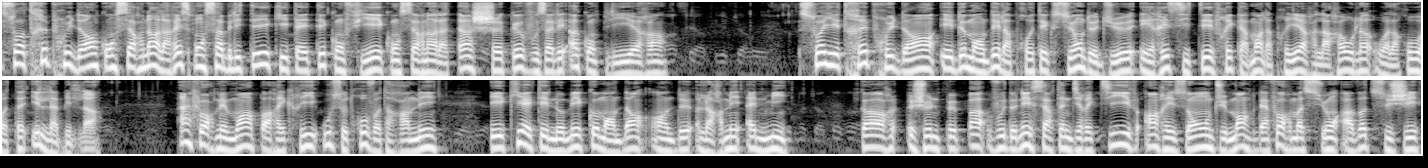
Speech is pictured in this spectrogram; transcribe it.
Sois très prudent concernant la responsabilité qui t'a été confiée concernant la tâche que vous allez accomplir. Soyez très prudent et demandez la protection de Dieu et récitez fréquemment la prière La Hawla wa la quwwata illa billah. Informez-moi par écrit où se trouve votre armée et qui a été nommé commandant de l'armée ennemie, car je ne peux pas vous donner certaines directives en raison du manque d'informations à votre sujet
